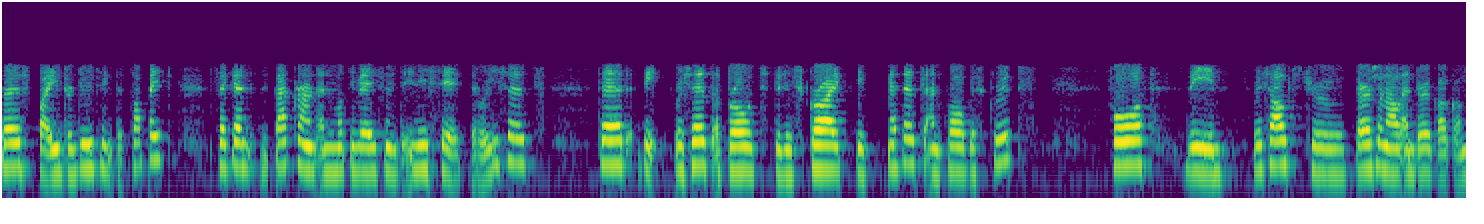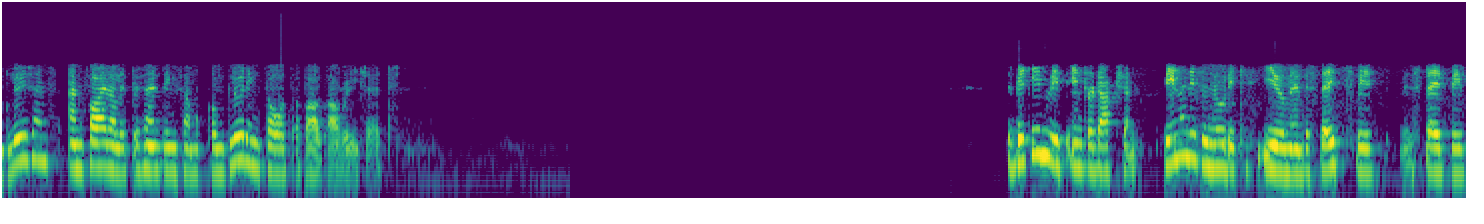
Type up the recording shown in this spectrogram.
first by introducing the topic, second, the background and motivation to initiate the research, Third, the research approach to describe the methods and focus groups. Fourth, the results through personal empirical conclusions. And finally, presenting some concluding thoughts about our research. To begin with introduction, Finland is a Nordic EU member state with, state with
